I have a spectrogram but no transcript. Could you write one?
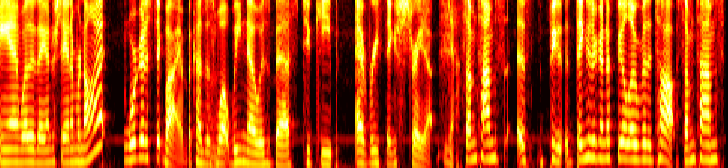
And whether they understand them or not, we're going to stick by them because it's what we know is best to keep everything straight up. Mm-hmm. Yeah. Sometimes uh, things are going to feel over the top. Sometimes,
